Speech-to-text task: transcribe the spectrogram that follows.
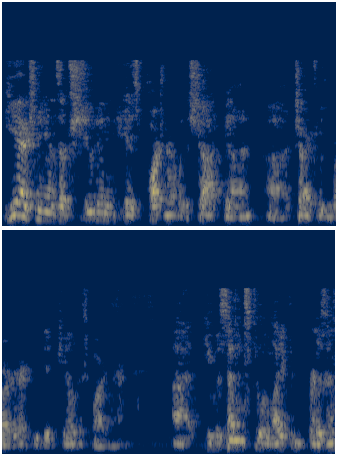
he actually ends up shooting his partner with a shotgun, uh, charged with murder. He did kill his partner. Uh, he was sentenced to a life in prison,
